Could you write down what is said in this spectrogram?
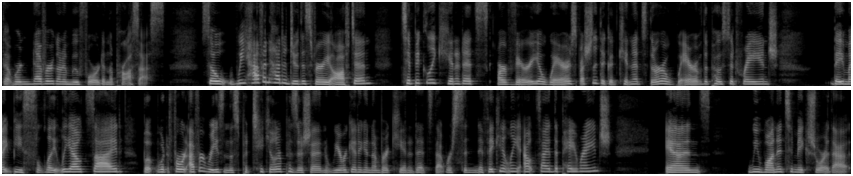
that were never going to move forward in the process. So we haven't had to do this very often. Typically, candidates are very aware, especially the good candidates, they're aware of the posted range. They might be slightly outside, but for whatever reason, this particular position, we were getting a number of candidates that were significantly outside the pay range. And we wanted to make sure that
